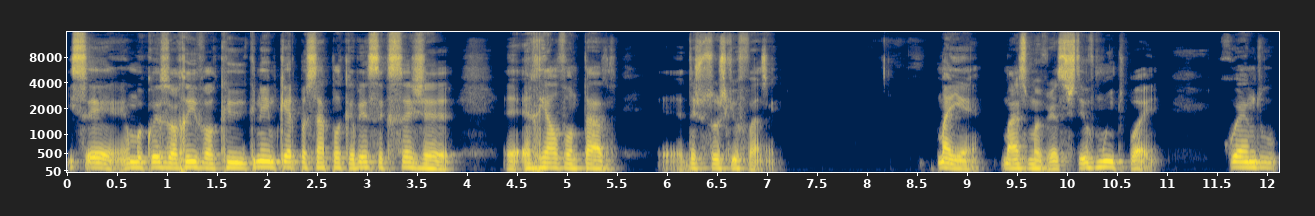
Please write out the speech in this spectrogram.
isso é, uma coisa horrível que, que nem me quer passar pela cabeça que seja a, a real vontade eh, das pessoas que o fazem. Maia, mais uma vez, esteve muito bem quando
